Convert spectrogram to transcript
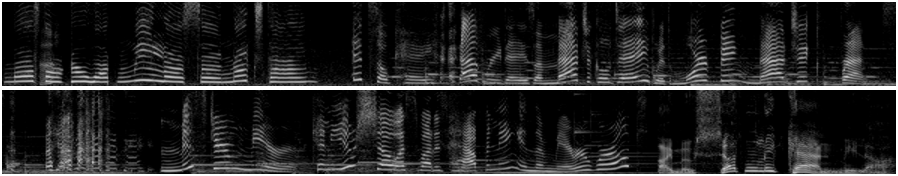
Morphle do what Mila say next time. It's okay. Every day is a magical day with morphing magic friends. Mr. Mirror, can you show us what is happening in the mirror world? I most certainly can, Mila.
